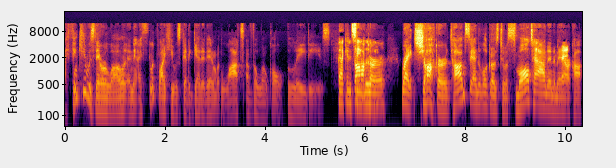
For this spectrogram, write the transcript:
I think he was there alone, and it looked like he was going to get it in with lots of the local ladies. back in St. Louis. Shocker. Right, shocker. Tom Sandoval goes to a small town in America,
